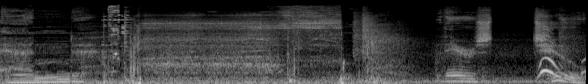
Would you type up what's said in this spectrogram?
And. There's two.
